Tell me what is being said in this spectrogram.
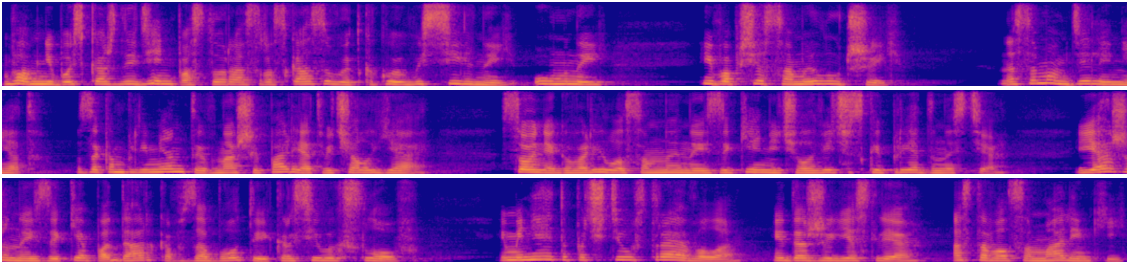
Вам, небось, каждый день по сто раз рассказывают, какой вы сильный, умный и вообще самый лучший. На самом деле нет. За комплименты в нашей паре отвечал я. Соня говорила со мной на языке нечеловеческой преданности. Я же на языке подарков, заботы и красивых слов. И меня это почти устраивало. И даже если оставался маленький,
